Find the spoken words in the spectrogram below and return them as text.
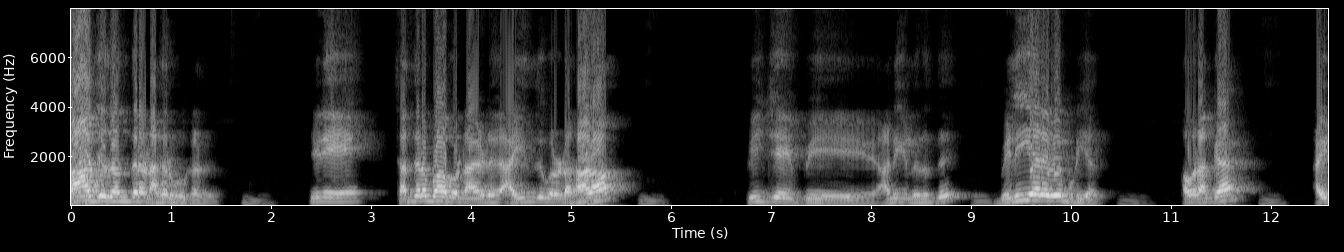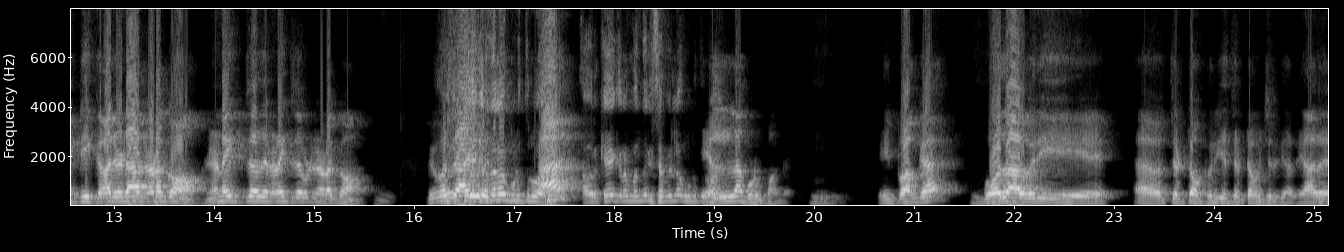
ராஜதந்திர நகர்வுகள். இனி சந்திரபாபு நாயுடு ஐந்து வருட காலம். பிஜேபி அணியிலிருந்து. வெளியேறவே முடியாது. அவர் அங்க. ஐடி காரிடார் நடக்கும் நினைத்தது நினைத்தபடி நடக்கும் விவசாயிகள் கொடுத்துருவாங்க அவர் கேக்குற மந்திரி சபையெல்லாம் எல்லாம் கொடுப்பாங்க. இப்ப அங்க. கோதாவரி திட்டம் பெரிய திட்டம் வச்சிருக்காரு யாரு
